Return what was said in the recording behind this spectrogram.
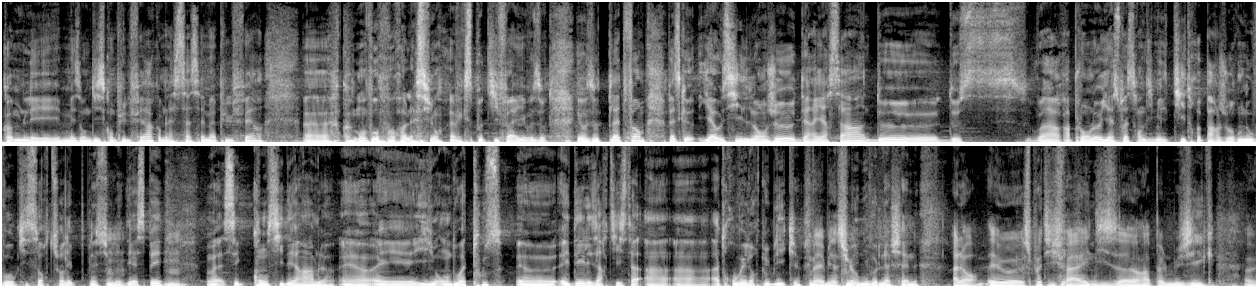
comme les maisons de disques ont pu le faire, comme la SACEM a pu le faire. Comment vont vos relations avec Spotify et aux autres, et aux autres plateformes? Parce qu'il y a aussi l'enjeu derrière ça de, de voilà, rappelons-le, il y a 70 000 titres par jour nouveaux qui sortent sur les, sur les Mhm. DSP. Ouais, c'est considérable euh, et, y- on doit tous euh, aider les artistes à, à- à trouver leur public. Mais bien sûr. les niveaux de la chaîne. Alors, euh, Spotify, Deezer, Apple Music, euh,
